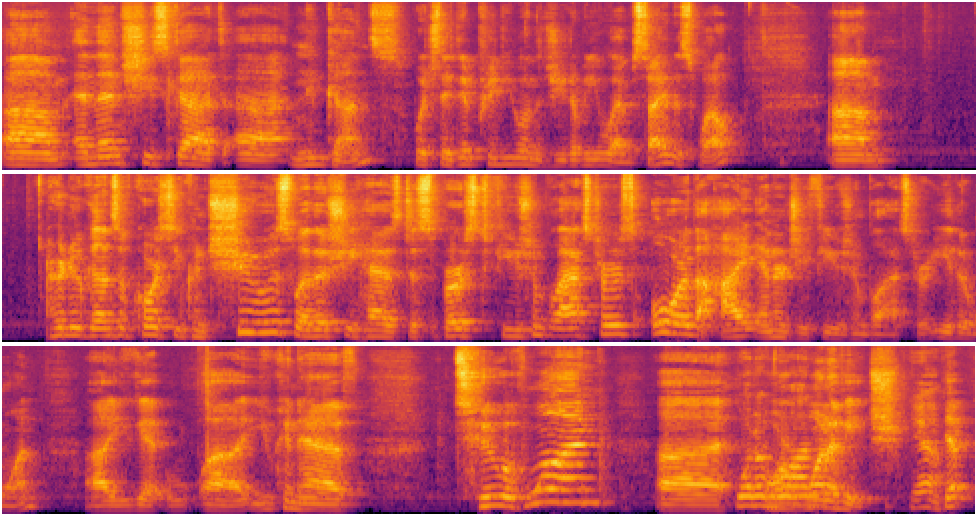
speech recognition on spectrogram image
Um, and then she's got uh, new guns, which they did preview on the GW website as well. Um, her new guns, of course, you can choose whether she has dispersed fusion blasters or the high energy fusion blaster. Either one, uh, you get. Uh, you can have two of one, uh, One of or one. one of each. Yeah. Yep.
